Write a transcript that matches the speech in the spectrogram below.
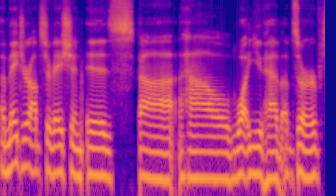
a, major observation is uh, how what you have observed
